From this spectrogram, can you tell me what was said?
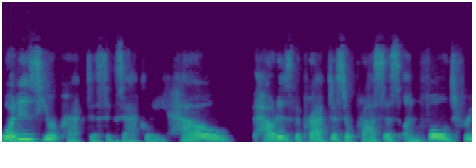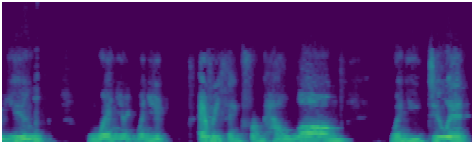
what is your practice exactly? How how does the practice or process unfold for you when you're when you everything from how long when you do it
